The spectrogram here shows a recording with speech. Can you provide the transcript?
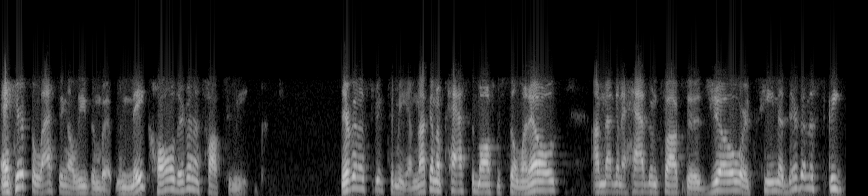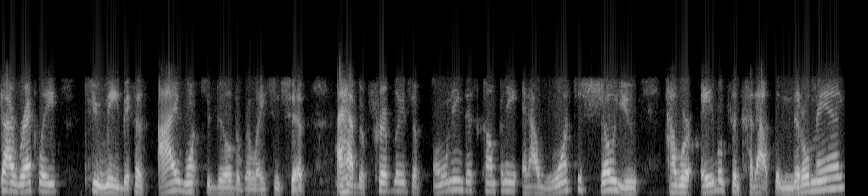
And here's the last thing I'll leave them with. When they call, they're going to talk to me. They're going to speak to me. I'm not going to pass them off to someone else. I'm not going to have them talk to Joe or Tina. They're going to speak directly to me because I want to build a relationship. I have the privilege of owning this company, and I want to show you how we're able to cut out the middleman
